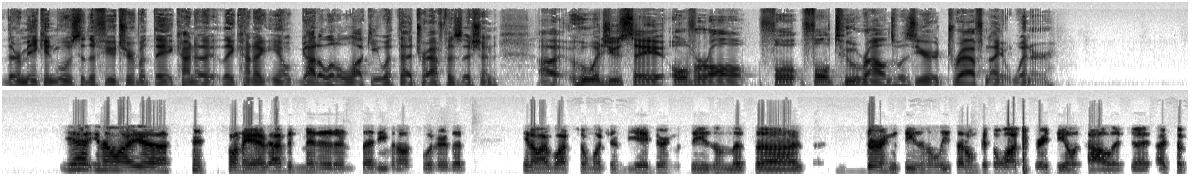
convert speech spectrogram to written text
they're making moves to the future, but they kind of they kind of you know got a little lucky with that draft position. Uh, who would you say overall full full two rounds was your draft night winner? Yeah, you know I uh, it's funny I, I've admitted and said even on Twitter that you know, I watch so much NBA during the season that uh, during the season, at least, I don't get to watch a great deal of college. I, I took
